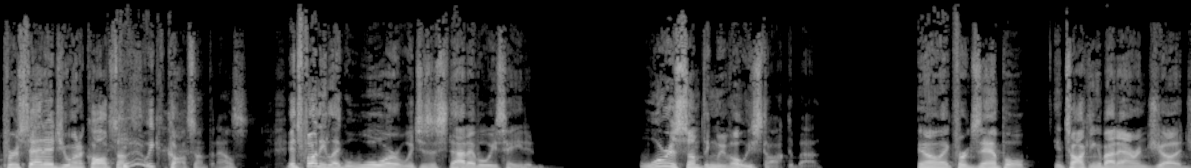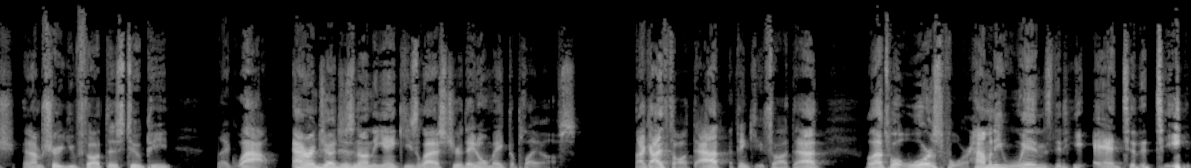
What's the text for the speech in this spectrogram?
percentage, you want to call it something? We could call it something else. It's funny, like war, which is a stat I've always hated. War is something we've always talked about. You know, like for example, in talking about Aaron Judge, and I'm sure you've thought this too, Pete. Like, wow, Aaron Judge isn't on the Yankees last year. They don't make the playoffs. Like I thought that. I think you thought that. Well, that's what war's for. How many wins did he add to the team?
